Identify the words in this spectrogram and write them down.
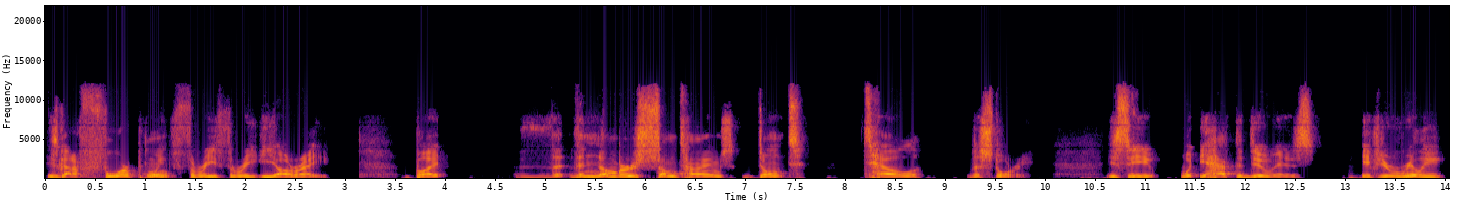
He's got a 4.33 ERA, but the the numbers sometimes don't tell the story. You see, what you have to do is if you're really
